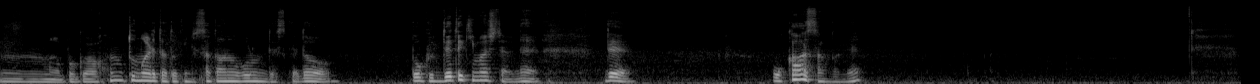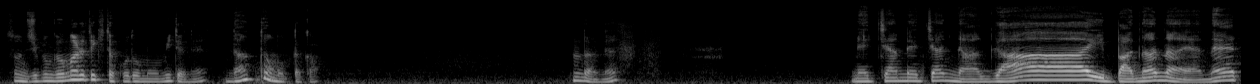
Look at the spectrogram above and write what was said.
うんまあ僕は本当生まれた時に遡るんですけど僕出てきましたよね。でお母さんがねその自分が生まれてきた子供を見てね何と思ったか。んだよね。めちゃめちゃ長いバナナやね。って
